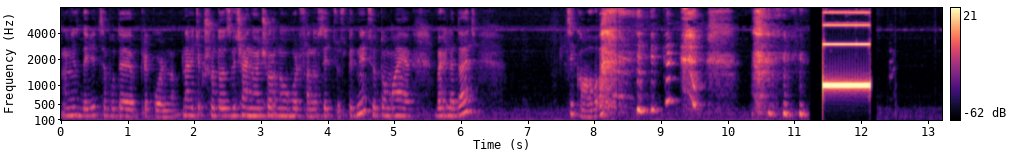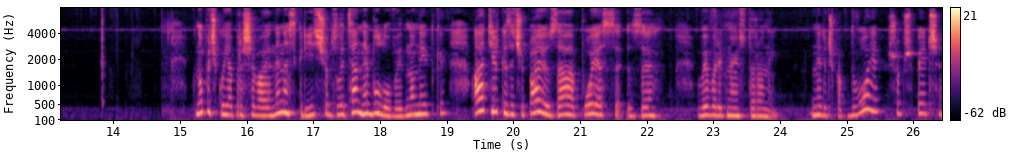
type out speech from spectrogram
мені здається, буде прикольно. Навіть якщо до звичайного чорного гольфа носить цю спідницю, то має виглядати цікаво. Кнопочку я пришиваю не наскрізь, щоб з лиця не було видно нитки, а тільки зачіпаю за пояс з виворітної сторони. Ниточка вдвоє, щоб швидше.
